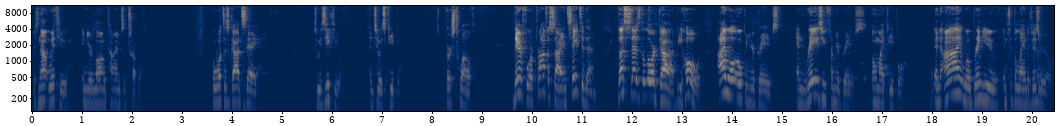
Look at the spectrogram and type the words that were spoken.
is not with you in your long times of trouble. But what does God say to Ezekiel and to his people? Verse 12 Therefore prophesy and say to them, Thus says the Lord God, Behold, I will open your graves and raise you from your graves, O my people, and I will bring you into the land of Israel.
